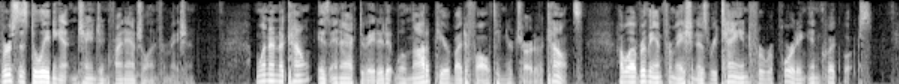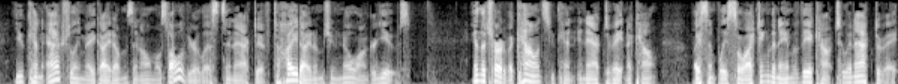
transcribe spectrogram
versus deleting it and changing financial information. When an account is inactivated, it will not appear by default in your chart of accounts. However, the information is retained for reporting in QuickBooks. You can actually make items in almost all of your lists inactive to hide items you no longer use. In the chart of accounts, you can inactivate an account by simply selecting the name of the account to inactivate.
